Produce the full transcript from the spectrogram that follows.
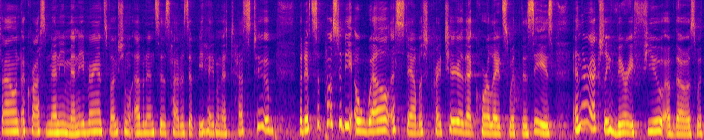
found across many, many variants. Functional evidence is how does it behave in a test tube? but it's supposed to be a well-established criteria that correlates with disease, and there are actually very few of those, with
